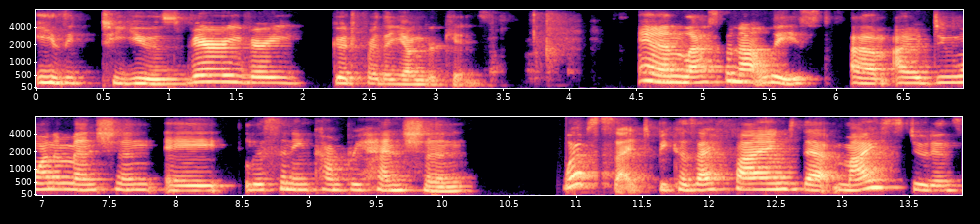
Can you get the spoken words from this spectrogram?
easy to use, very, very good for the younger kids. And last but not least, um, I do want to mention a listening comprehension website because I find that my students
